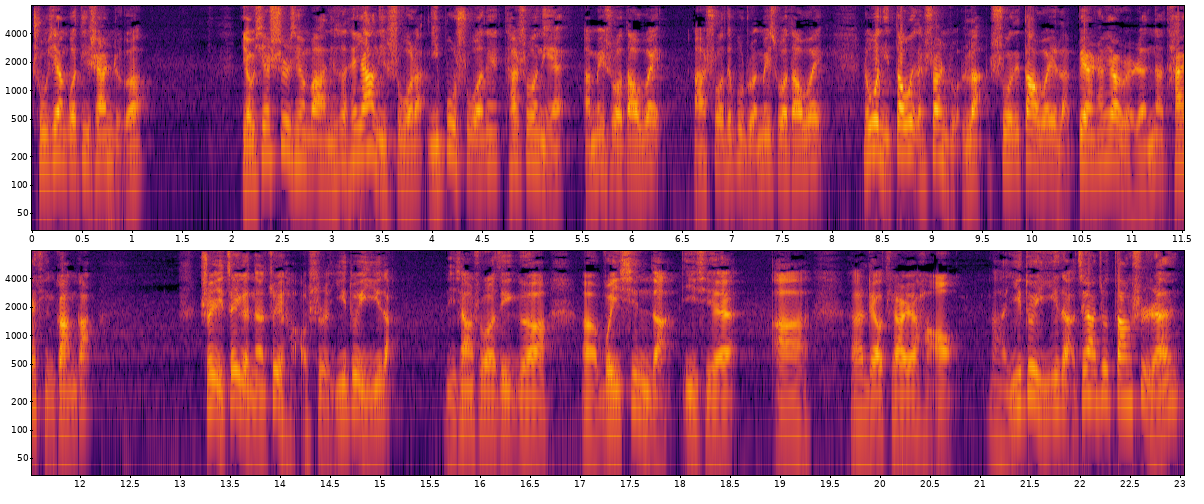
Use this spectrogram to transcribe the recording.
出现过第三者，有些事情吧，你说他让你说了，你不说呢，他说你啊没说到位啊，说的不准，没说到位。如果你都给他算准了，说的到位了，边上要有人呢，他还挺尴尬。所以这个呢，最好是一对一的。你像说这个呃微信的一些啊呃聊天也好啊，一对一的，这样就当事人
